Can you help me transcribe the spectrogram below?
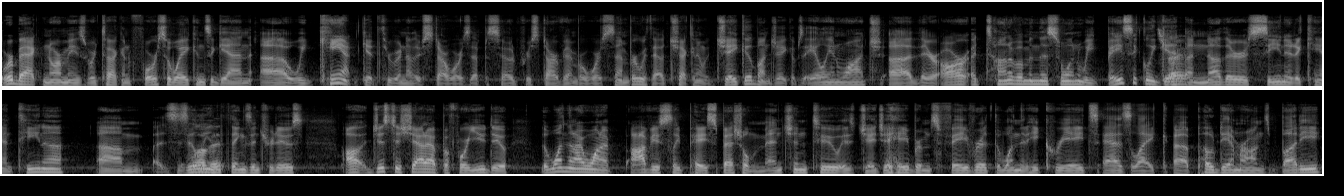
We're back, normies. We're talking Force Awakens again. Uh, we can't get through another Star Wars episode for Starvember Warcember without checking in with Jacob on Jacob's Alien Watch. Uh, there are a ton of them in this one. We basically get right. another scene at a cantina, um, a zillion things introduced. Uh, just to shout out before you do, the one that I want to obviously pay special mention to is J.J. Abrams' favorite, the one that he creates as like uh, Poe Dameron's buddy.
